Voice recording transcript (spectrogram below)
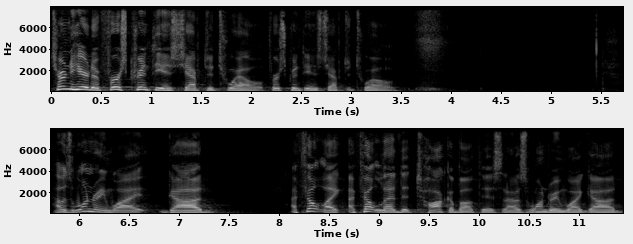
Turn here to 1 Corinthians chapter 12. 1 Corinthians chapter 12. I was wondering why God, I felt like, I felt led to talk about this, and I was wondering why God,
